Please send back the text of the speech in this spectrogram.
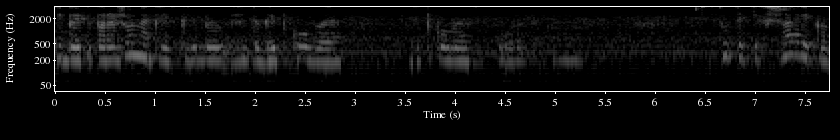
Либо это пораженная клетка, либо уже это грибковая, грибковая спора такая. Тут этих шариков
